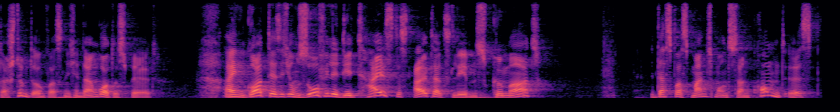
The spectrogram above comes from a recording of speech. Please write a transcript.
Da stimmt irgendwas nicht in deinem Gottesbild. Ein Gott, der sich um so viele Details des Alltagslebens kümmert, das, was manchmal uns dann kommt, ist,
